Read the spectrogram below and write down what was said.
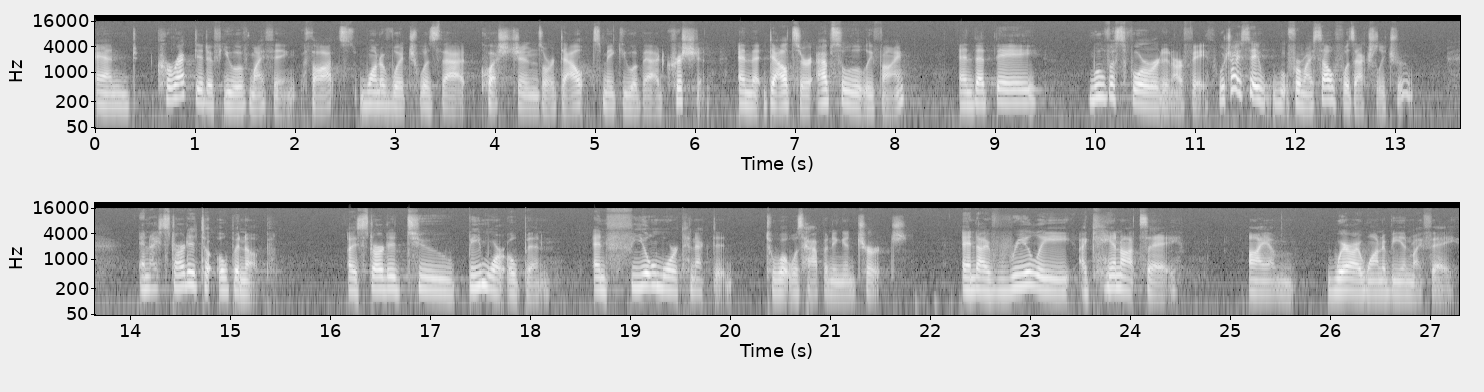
and corrected a few of my thing, thoughts, one of which was that questions or doubts make you a bad Christian, and that doubts are absolutely fine, and that they move us forward in our faith, which I say for myself was actually true. And I started to open up. I started to be more open and feel more connected to what was happening in church. And I really, I cannot say I am where I want to be in my faith,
